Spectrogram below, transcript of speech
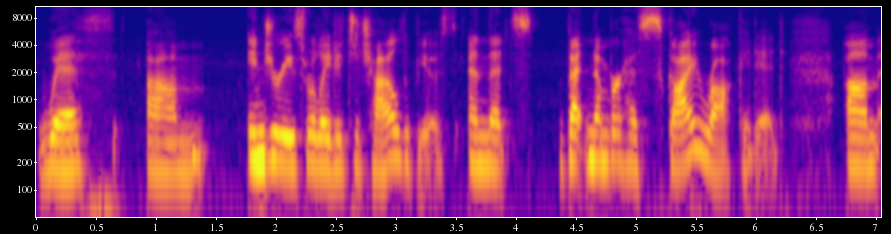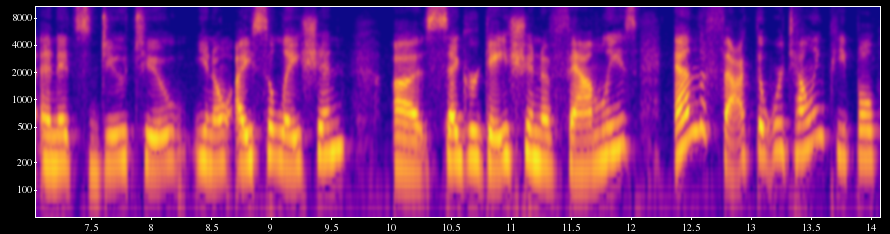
with um, injuries related to child abuse, and that's that number has skyrocketed, um, and it's due to you know isolation, uh, segregation of families, and the fact that we're telling people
